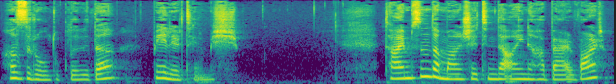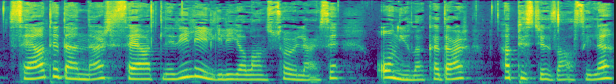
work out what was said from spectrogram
hazır oldukları da belirtilmiş. Times'ın da manşetinde aynı haber var. Seyahat edenler seyahatleriyle ilgili yalan söylerse 10 yıla kadar hapis cezasıyla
